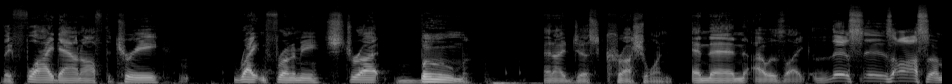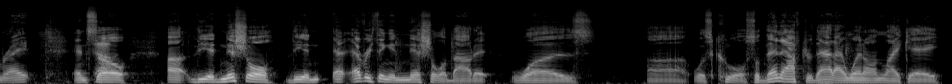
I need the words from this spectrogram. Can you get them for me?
They fly down off the tree right in front of me, strut, boom. And I just crush one and then I was like, "This is awesome!" Right? And so yeah. uh, the initial, the everything initial about it was uh, was cool. So then after that, I went on like a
